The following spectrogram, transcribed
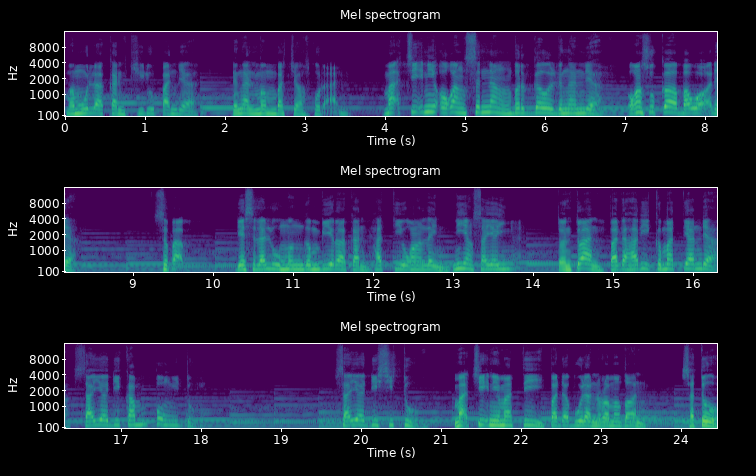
memulakan kehidupan dia dengan membaca Quran. Makcik ni orang senang bergaul dengan dia. Orang suka bawa dia. Sebab dia selalu menggembirakan hati orang lain. Ni yang saya ingat. Tuan-tuan, pada hari kematian dia, saya di kampung itu. Saya di situ Makcik ni mati pada bulan Ramadan. Satu.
